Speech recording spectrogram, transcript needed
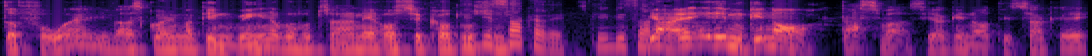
davor, ich weiß gar nicht mehr gegen wen, aber hat es auch eine rausgehauen. Gegen die Sackere. Gegen die Sackere. Ja, eben, genau. Das war es, ja, genau. Die Sackere,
